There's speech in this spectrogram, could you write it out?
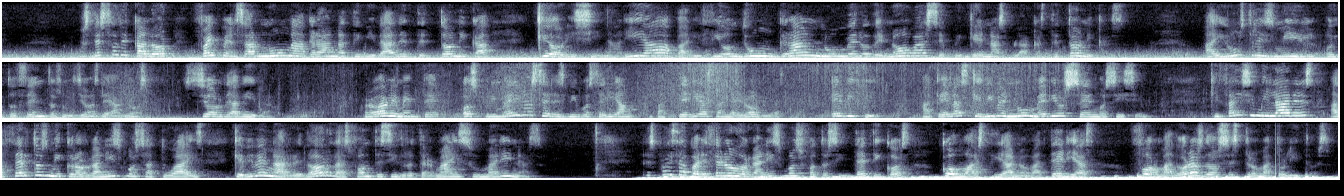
O exceso de calor fai pensar nunha gran actividade tectónica que originaría a aparición dun gran número de novas e pequenas placas tectónicas. Hai uns 3.800 millóns de anos, xorde a vida. Probablemente, os primeiros seres vivos serían bacterias anaerobias, é dicir, aquelas que viven nun medio sen oxíxeno. Quizáis similares a certos microorganismos actuais que viven arredor das fontes hidrotermais submarinas. Despois apareceron organismos fotosintéticos como as cianobacterias, formadoras dos estromatolitos.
